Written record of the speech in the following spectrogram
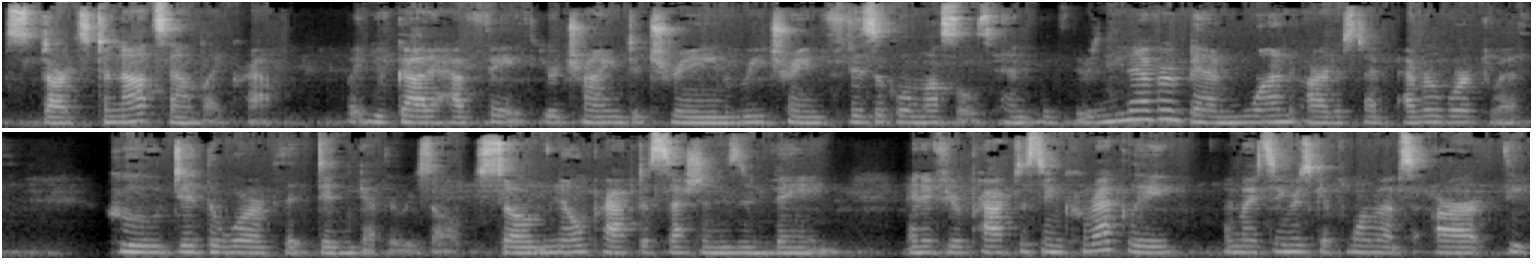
starts to not sound like crap but you've got to have faith. You're trying to train retrain physical muscles. And there's never been one artist i've ever worked with who did the work that didn't get the result. So no practice session is in vain. And if you're practicing correctly and my singer's gift warm-ups are the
